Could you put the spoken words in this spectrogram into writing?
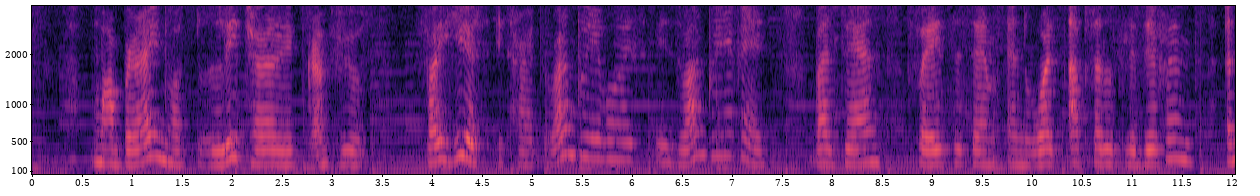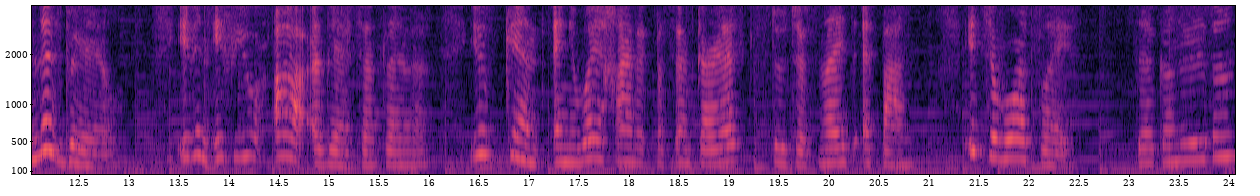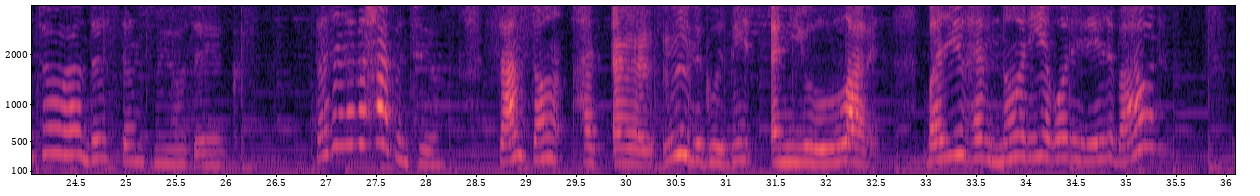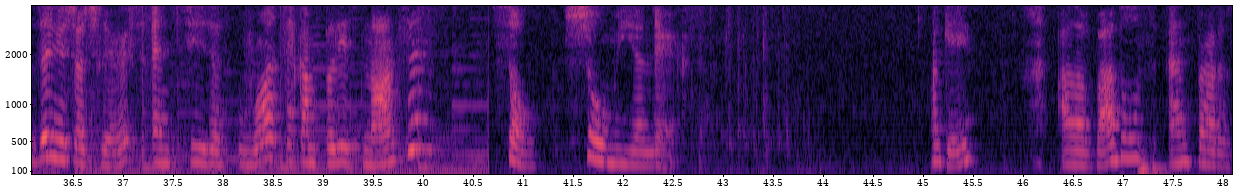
my brain was literally confused. For years it heard one pretty voice with one pretty face, but then face the same and words absolutely different. And let's be real, even if you are a great translator, you can't anyway 100% correct to translate a pun. It's a wordplay. Second reason to understand music. Does it ever happen to you? Some song has a really good beat and you love it, but you have no idea what it is about? Then you search lyrics and see that words are complete nonsense? So, show me your lyrics. Okay, I love bubbles and proud.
